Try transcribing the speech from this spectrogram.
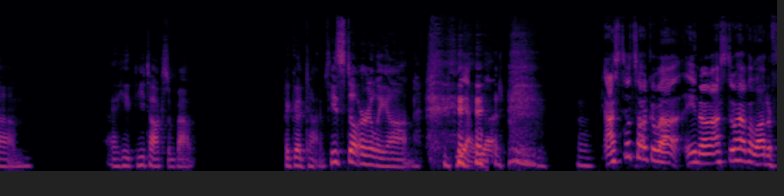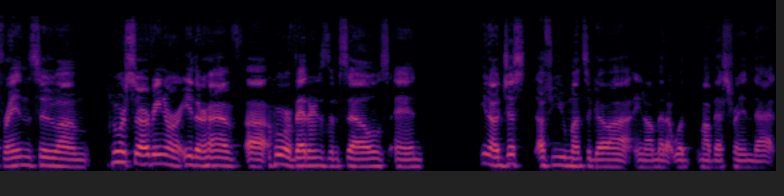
Um, he he talks about the good times. He's still early on. yeah, yeah. I still talk about you know I still have a lot of friends who um who are serving or either have uh who are veterans themselves and you know, just a few months ago, I, you know, I met up with my best friend that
